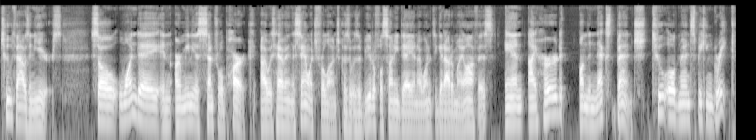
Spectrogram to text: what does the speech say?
2,000 years. So one day in Armenia's Central Park, I was having a sandwich for lunch because it was a beautiful sunny day and I wanted to get out of my office. And I heard on the next bench two old men speaking Greek.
